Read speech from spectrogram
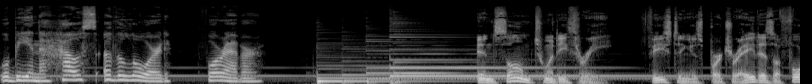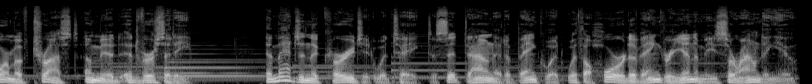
will be in the house of the Lord forever. In Psalm 23, feasting is portrayed as a form of trust amid adversity. Imagine the courage it would take to sit down at a banquet with a horde of angry enemies surrounding you.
